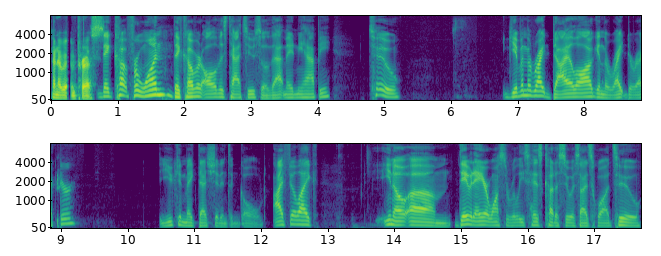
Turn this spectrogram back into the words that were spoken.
kind of impressed. they cut for one, they covered all of his tattoos, so that made me happy. Two, given the right dialogue and the right director, you can make that shit into gold. I feel like, you know, um, David Ayer wants to release his cut of Suicide Squad too,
